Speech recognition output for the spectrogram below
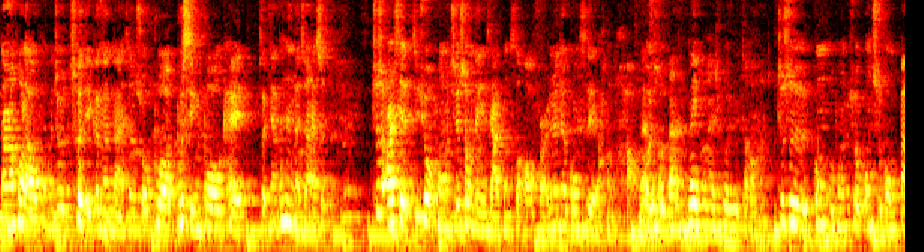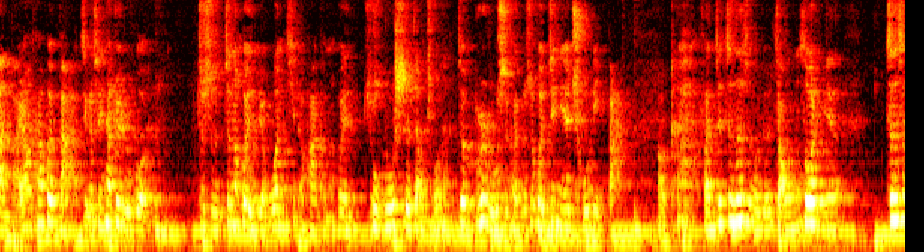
当然后来我朋友就彻底跟那男生说不不行不 OK 怎样，但是男生还是就是而且的确我朋友接受那一家公司 offer，因为那个公司也很好，那怎么办？那以后还是会遇到吗？就是公我朋友就说公事公办吧，然后他会把这个事情，他就如果就是真的会有问题的话，可能会如如实讲出来。就不是如实，可能就是会进行一些处理吧。OK，反正真的是我觉得找工作里面真的是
